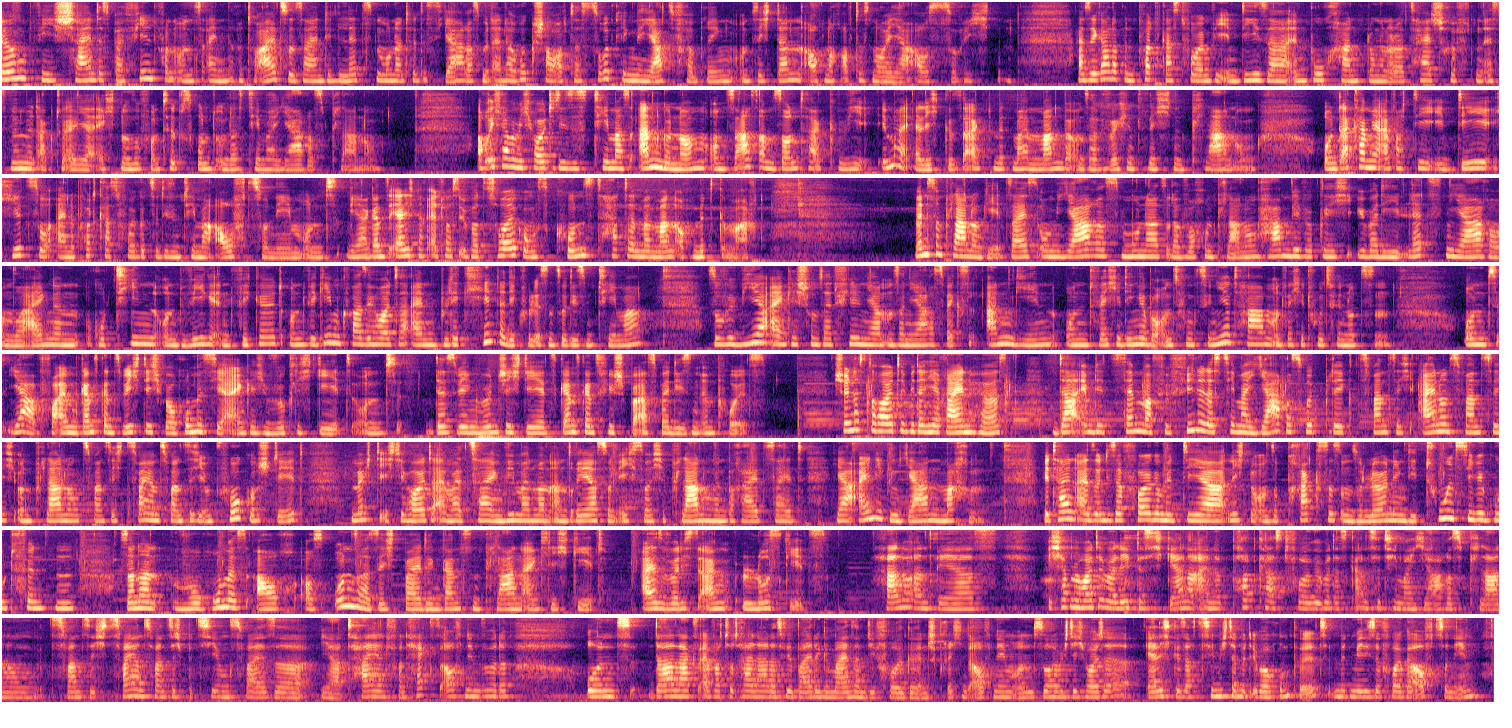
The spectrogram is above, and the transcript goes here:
Irgendwie scheint es bei vielen von uns ein Ritual zu sein, die letzten Monate des Jahres mit einer Rückschau auf das zurückliegende Jahr zu verbringen und sich dann auch noch auf das neue Jahr auszurichten. Also egal ob in Podcast-Folgen wie in dieser, in Buchhandlungen oder Zeitschriften, es wimmelt aktuell ja echt nur so von Tipps rund um das Thema Jahresplanung. Auch ich habe mich heute dieses Themas angenommen und saß am Sonntag, wie immer ehrlich gesagt, mit meinem Mann bei unserer wöchentlichen Planung. Und da kam mir einfach die Idee, hierzu eine Podcast-Folge zu diesem Thema aufzunehmen. Und ja, ganz ehrlich, nach etwas Überzeugungskunst hat dann mein Mann auch mitgemacht. Wenn es um Planung geht, sei es um Jahres-, Monats- oder Wochenplanung, haben wir wirklich über die letzten Jahre unsere eigenen Routinen und Wege entwickelt und wir geben quasi heute einen Blick hinter die Kulissen zu diesem Thema so wie wir eigentlich schon seit vielen Jahren unseren Jahreswechsel angehen und welche Dinge bei uns funktioniert haben und welche Tools wir nutzen. Und ja, vor allem ganz, ganz wichtig, warum es hier eigentlich wirklich geht. Und deswegen wünsche ich dir jetzt ganz, ganz viel Spaß bei diesem Impuls. Schön, dass du heute wieder hier reinhörst. Da im Dezember für viele das Thema Jahresrückblick 2021 und Planung 2022 im Fokus steht, möchte ich dir heute einmal zeigen, wie mein Mann Andreas und ich solche Planungen bereits seit ja, einigen Jahren machen. Wir teilen also in dieser Folge mit dir nicht nur unsere Praxis, unsere Learning, die Tools, die wir gut finden, sondern worum es auch aus unserer Sicht bei dem ganzen Plan eigentlich geht. Also würde ich sagen, los geht's. Hallo Andreas. Ich habe mir heute überlegt, dass ich gerne eine Podcast-Folge über das ganze Thema Jahresplanung 2022 bzw. Ja, Teilen von Hacks aufnehmen würde. Und da lag es einfach total nahe, dass wir beide gemeinsam die Folge entsprechend aufnehmen. Und so habe ich dich heute ehrlich gesagt ziemlich damit überrumpelt, mit mir diese Folge aufzunehmen.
